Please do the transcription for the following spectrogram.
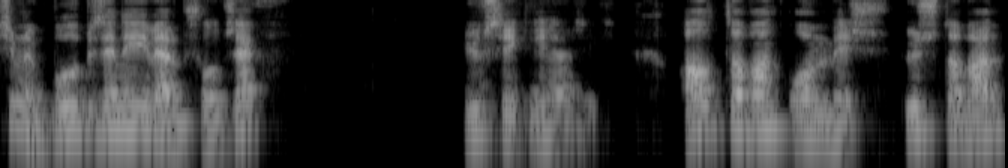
Şimdi bu bize neyi vermiş olacak? Yüksekliği verecek. Alt taban 15, üst taban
